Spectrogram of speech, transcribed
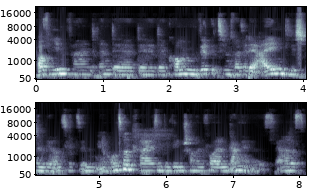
auf jeden Fall ein Trend, der, der, der kommen wird, beziehungsweise der eigentlich, wenn wir uns jetzt in, in unseren Kreisen bewegen, schon in vollem Gange ist. Ja? Dass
